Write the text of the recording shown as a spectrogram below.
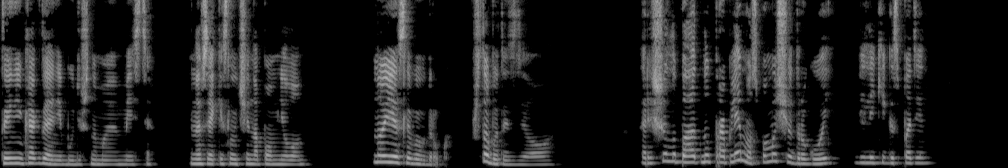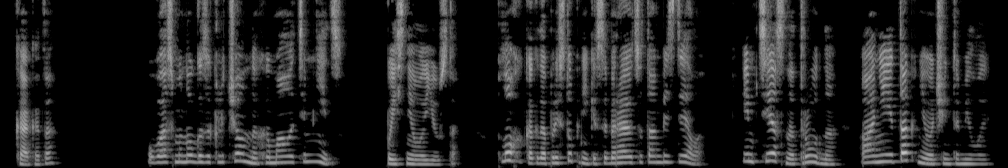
«Ты никогда не будешь на моем месте», — на всякий случай напомнил он. Но если бы вдруг, что бы ты сделала? Решила бы одну проблему с помощью другой, великий господин. Как это? У вас много заключенных и мало темниц, пояснила Юста. Плохо, когда преступники собираются там без дела. Им тесно, трудно, а они и так не очень-то милы.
